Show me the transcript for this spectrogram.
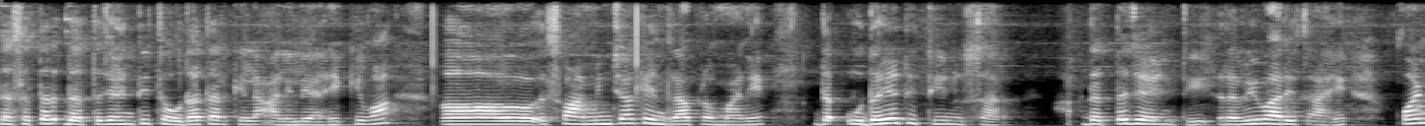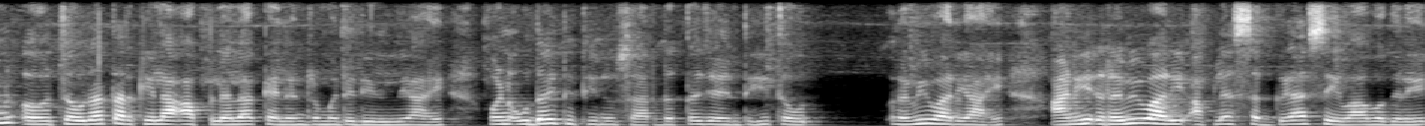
तसं तर दत्तजयंती चौदा तारखेला आलेली आहे किंवा स्वामींच्या केंद्राप्रमाणे द उदयतिथीनुसार दत्तजयंती रविवारीच आहे. पण चौदा तारखेला आपल्याला कॅलेंडरमध्ये दिलेली आहे. पण उदयतिथीनुसार दत्तजयंती ही चौ रविवारी आहे आणि रविवारी आपल्या सगळ्या सेवा वगैरे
